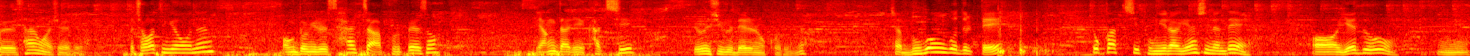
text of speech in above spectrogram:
을 사용하셔야 돼요. 저 같은 경우는 엉덩이를 살짝 앞으로 빼서 양다리에 같이 이런 식으로 내려놓거든요. 자, 무거운 거 들 때 똑같이 동일하게 하시는데, 어, 얘도, 음,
